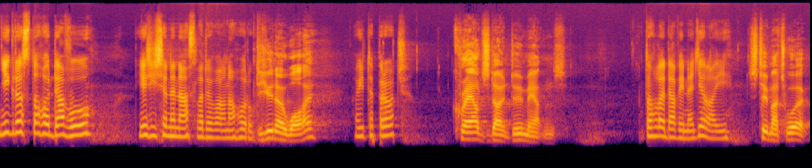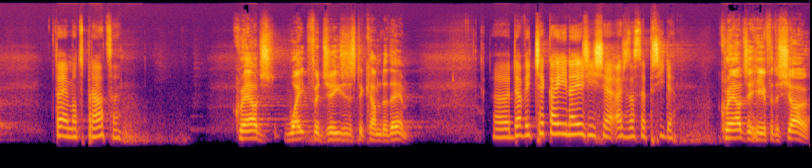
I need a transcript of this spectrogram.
Nikdo z toho davu Ježíše nenásledoval nahoru. Do you know why? A víte proč? Crowds don't do mountains, Tohle davy nedělají. it's too much work. To je moc práce. Crowds wait for Jesus to come to them. Eh, Davy čekají na Ježíše, až zase přijde. Crowds are here for the show,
